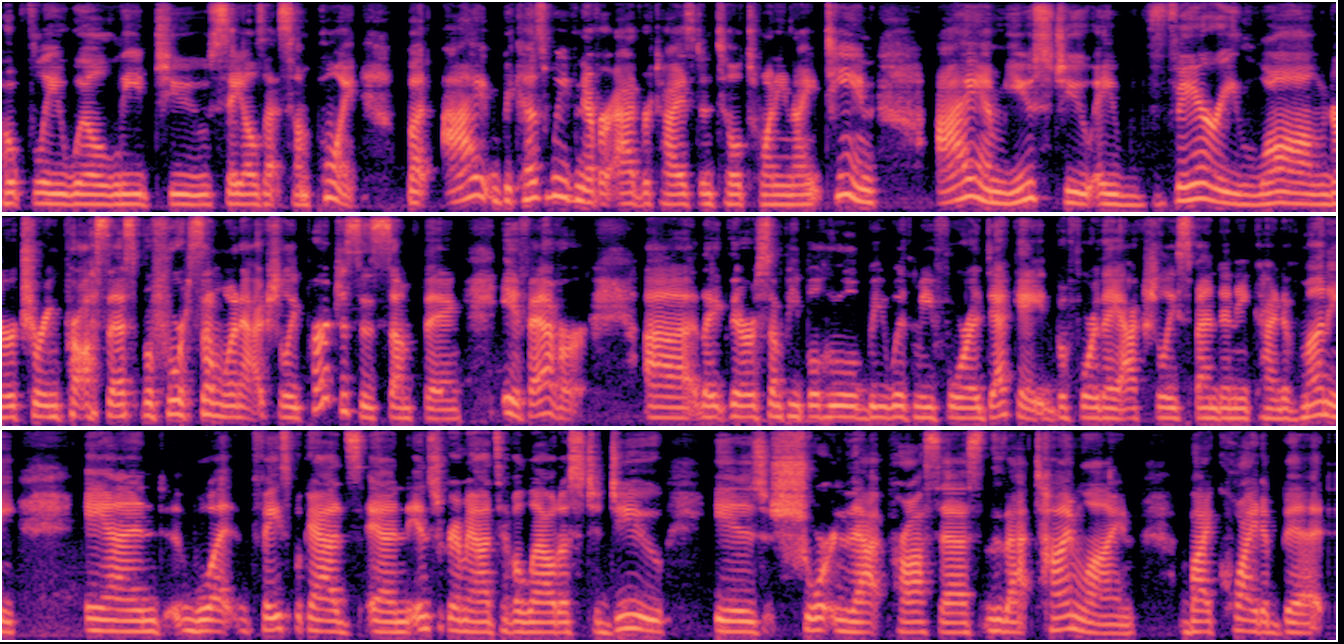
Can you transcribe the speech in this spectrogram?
hopefully will lead to sales at some point. But I, because we've never advertised until 2019, I am used to a very long nurturing process before someone actually purchases something, if ever. Uh, like there are some people who will be with me for a decade before they actually spend any kind of money. And what Facebook ads and Instagram ads have allowed us to do is shorten that process, that timeline by quite a bit.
